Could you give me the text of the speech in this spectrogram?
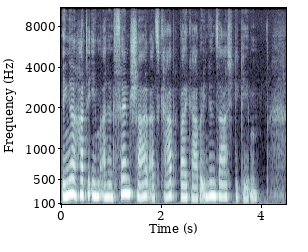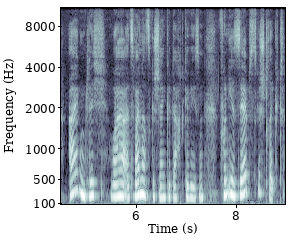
Inge hatte ihm einen Fanschal als Grabbeigabe in den Sarg gegeben. Eigentlich war er als Weihnachtsgeschenk gedacht gewesen, von ihr selbst gestrickt.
